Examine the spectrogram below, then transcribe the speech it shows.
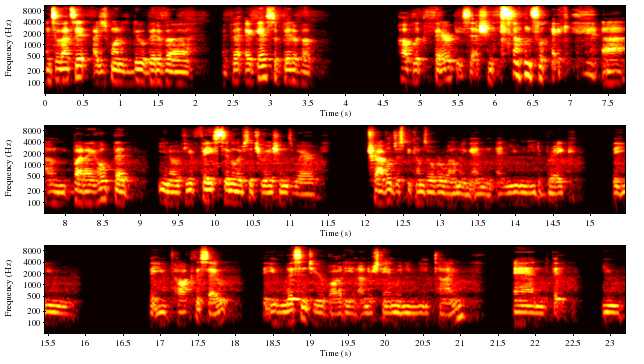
And so that's it. I just wanted to do a bit of a, I guess, a bit of a public therapy session, it sounds like. Um, but I hope that, you know, if you face similar situations where travel just becomes overwhelming and, and you need a break, that you that you talk this out, that you listen to your body and understand when you need time, and that you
